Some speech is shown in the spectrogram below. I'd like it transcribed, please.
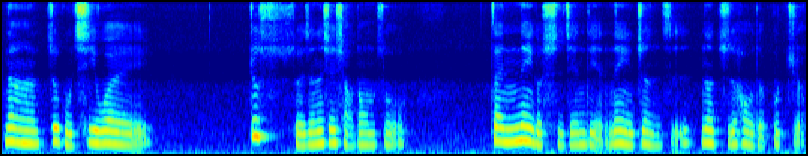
那这股气味，就随着那些小动作，在那个时间点、那一阵子、那之后的不久，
